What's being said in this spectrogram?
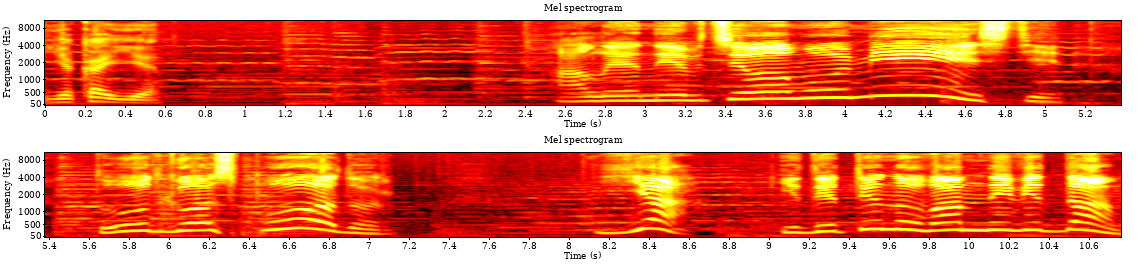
яка є. Але не в цьому місті. Тут господар. Я і дитину вам не віддам.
